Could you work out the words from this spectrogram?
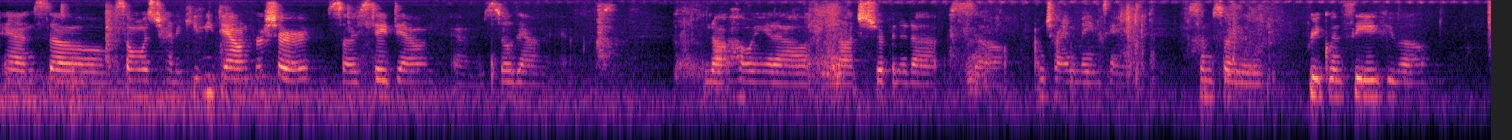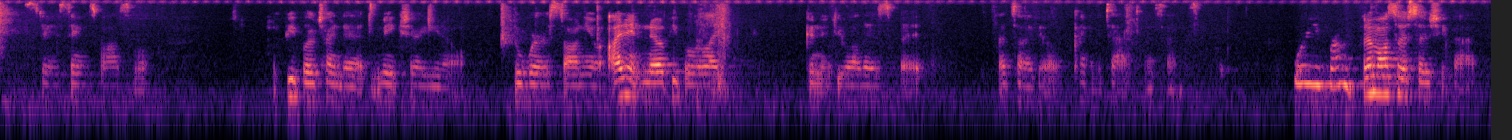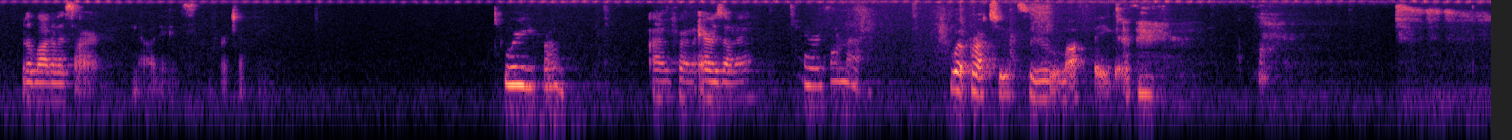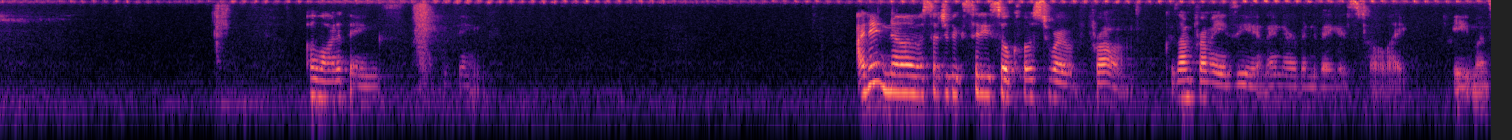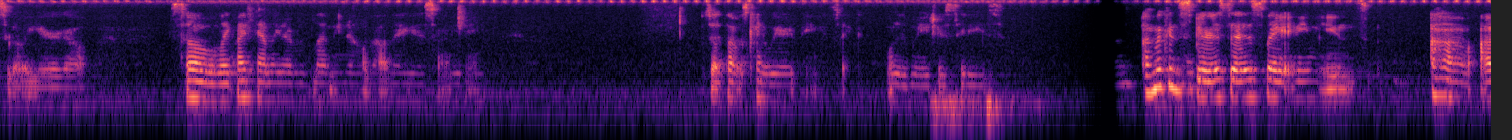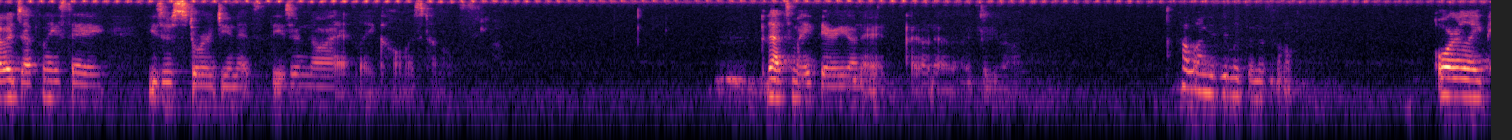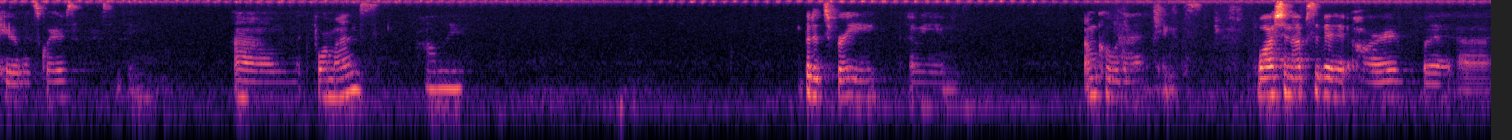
And so someone was trying to keep me down for sure. So I stayed down and I'm still down I'm not hoeing it out, I'm not stripping it up. So I'm trying to maintain some sort of frequency, if you will, stay as same as possible. People are trying to make sure, you know, the worst on you. I didn't know people were like gonna do all this, but that's how I feel kind of attacked in a sense. Where are you from? But I'm also a sociopath. But a lot of us are nowadays, unfortunately. Where are you from? I'm from Arizona. Arizona. What brought you to Las Vegas? A lot of things, I think. I didn't know it was such a big city so close to where I'm from. Because I'm from AZ and I'd never been to Vegas till like eight months ago, a year ago. So, like, my family never let me know about Vegas or anything. So I thought it was kind of weird being it's like one of the major cities. I'm a conspiracist by any means. Um, I would definitely say these are storage units. These are not like homeless tunnels. That's my theory on it. I don't know. I could be wrong. How long have you lived in this tunnel? Or like pyramid squares or something. Um, like four months, probably. But it's free. I mean, I'm cool with that. It's washing up's a bit hard, but uh,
